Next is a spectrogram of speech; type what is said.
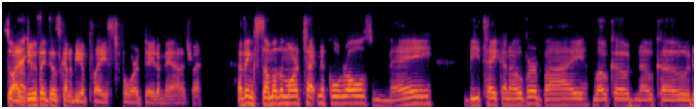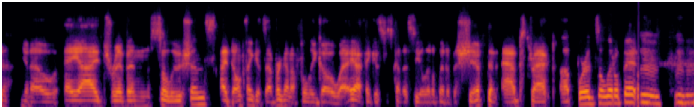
So right. I do think there's going to be a place for data management. I think some of the more technical roles may be taken over by low code, no code, you know, AI driven solutions. I don't think it's ever going to fully go away. I think it's just going to see a little bit of a shift and abstract upwards a little bit. Mm, mm-hmm.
